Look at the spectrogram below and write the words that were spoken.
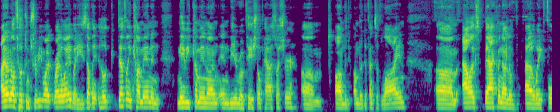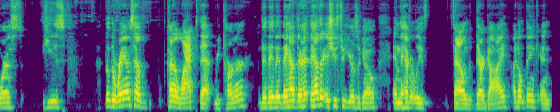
I don't know if he'll contribute right, right, away, but he's definitely he'll definitely come in and maybe come in on and be a rotational pass rusher um, on the on the defensive line. Um, Alex Bachman out of out of Wake Forest. He's the, the Rams have kind of lacked that returner. They, they, they have their they had their issues two years ago, and they haven't really found their guy. I don't think. And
